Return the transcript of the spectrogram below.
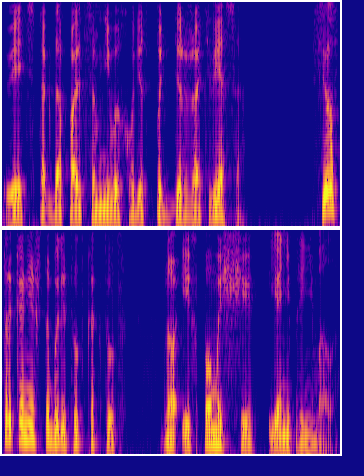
ведь тогда пальцем не выходит поддержать веса. Сестры, конечно, были тут как тут, но их помощи я не принимала.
